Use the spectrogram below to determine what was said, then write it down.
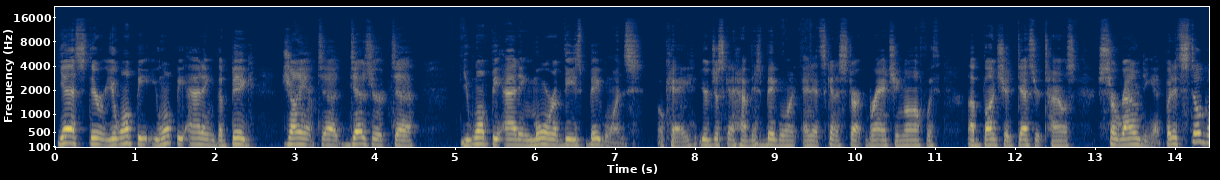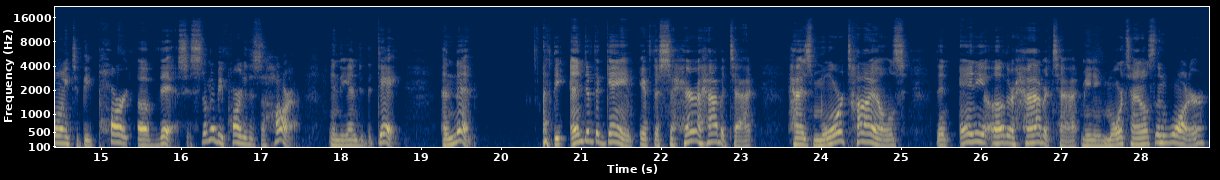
Yes, there you won't be you won't be adding the big giant uh, desert. Uh, you won't be adding more of these big ones. Okay, you're just going to have this big one, and it's going to start branching off with a bunch of desert tiles surrounding it. But it's still going to be part of this. It's still going to be part of the Sahara in the end of the day. And then, at the end of the game, if the Sahara habitat has more tiles than any other habitat, meaning more tiles than water,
